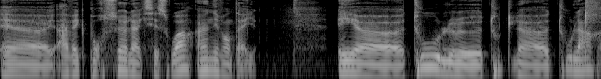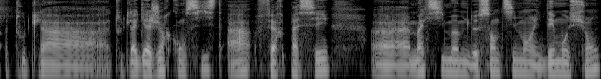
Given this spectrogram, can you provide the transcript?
avec pour seul accessoire un éventail. Et euh, tout le, toute la, tout l'art, toute la, gageure consiste à faire passer euh, un maximum de sentiments et d'émotions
